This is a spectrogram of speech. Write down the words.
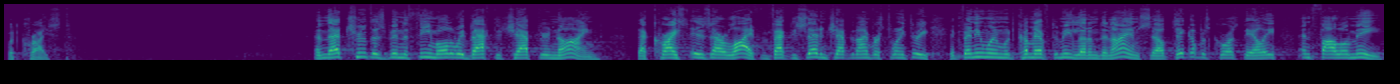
but Christ. And that truth has been the theme all the way back to chapter 9 that Christ is our life. In fact, he said in chapter 9, verse 23 If anyone would come after me, let him deny himself, take up his cross daily, and follow me.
